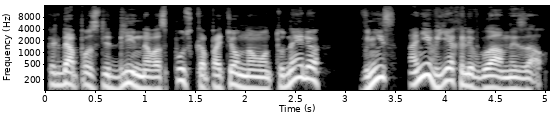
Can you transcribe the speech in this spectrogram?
когда после длинного спуска по темному туннелю вниз они въехали в главный зал.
